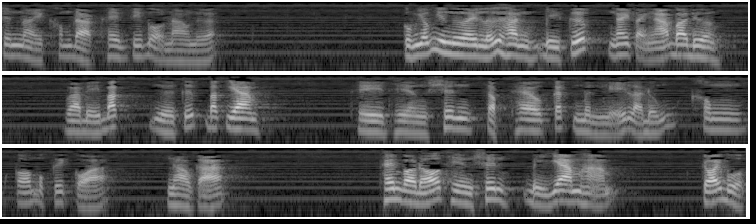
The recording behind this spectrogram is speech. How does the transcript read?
sinh này không đạt thêm tiến bộ nào nữa cũng giống như người lữ hành bị cướp ngay tại ngã ba đường và bị bắt, người cướp bắt giam, thì thiền sinh tập theo cách mình nghĩ là đúng, không có một kết quả nào cả. Thêm vào đó, thiền sinh bị giam hãm, trói buộc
